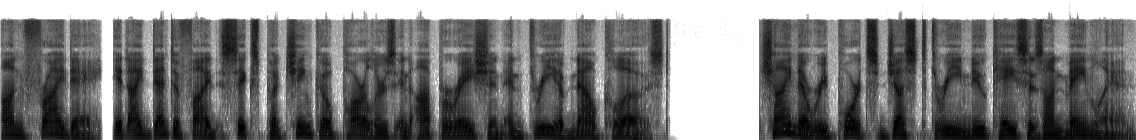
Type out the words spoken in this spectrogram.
On Friday, it identified six pachinko parlors in operation and three have now closed. China reports just three new cases on mainland.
